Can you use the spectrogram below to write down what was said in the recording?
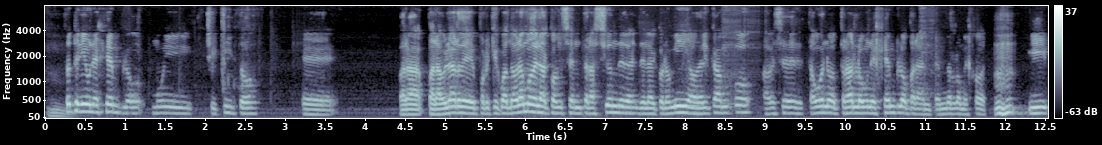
Mm. Yo tenía un ejemplo muy chiquito, eh, para, hablar de, porque cuando hablamos de la concentración de la, economía o del campo, a veces está bueno traerlo un ejemplo para entenderlo mejor. Y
